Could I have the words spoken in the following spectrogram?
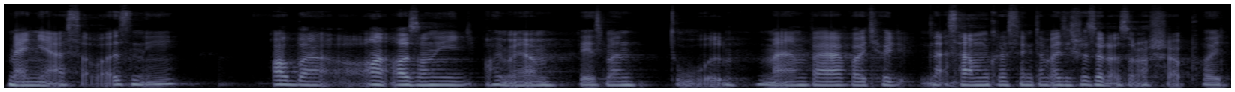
menj el szavazni, abban azon így, hogy mondjam, részben túl menve, vagy hogy számunkra szerintem ez is az önazonosabb, hogy,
